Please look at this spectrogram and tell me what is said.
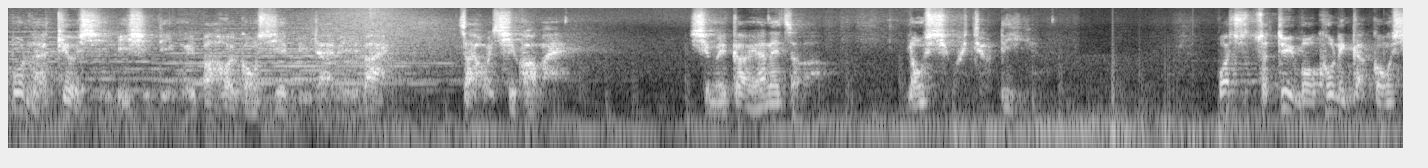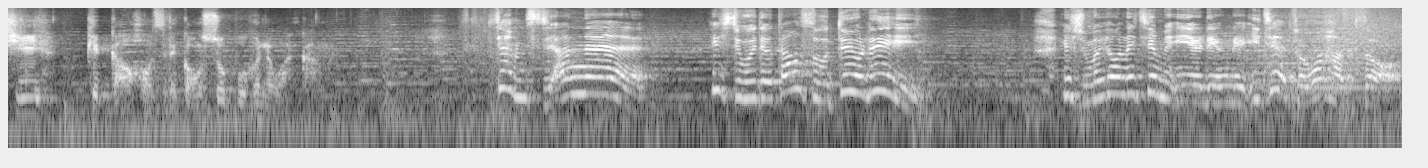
本来就是你是认为百货公司的未来未歹，再回试看卖，想要到伊安尼做，拢是为着你。我是绝对无可能甲公司去交互一个公司部分的员工。这毋是安尼，伊是为着董事长你，伊想要向你证明伊的能力，伊才会找我合作。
